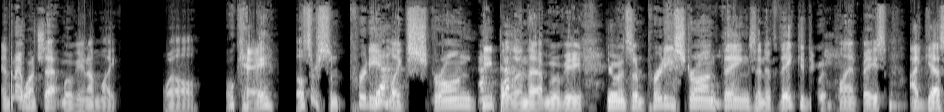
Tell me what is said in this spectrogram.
And then i watched that movie and i'm like well okay those are some pretty Yeah. like strong people in that movie doing some pretty strong things and if they could do it plant-based i guess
